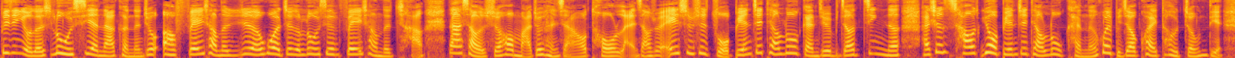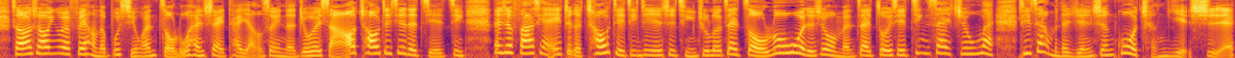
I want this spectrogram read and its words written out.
毕竟有的路线呢、可能就啊非常的热，或者这个路线非常的长。那小的时候嘛，就很想要偷懒，想说，哎，是不是左边这条路感觉比较近呢？还是超右边这条路可能会比较快到终点。小的时候因为非常的不喜欢走路和晒太阳，所以呢就会想要抄这些的捷径。但是发现，哎，这个抄捷径这件事情，除了在走路或者是我们在做一些竞赛之外，其实在我们的人生过程也是。哎，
